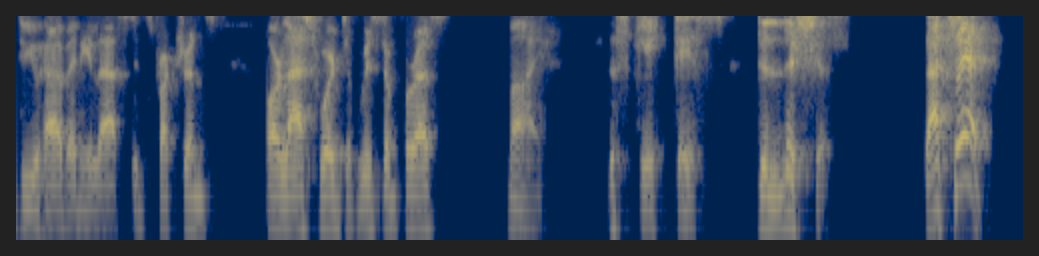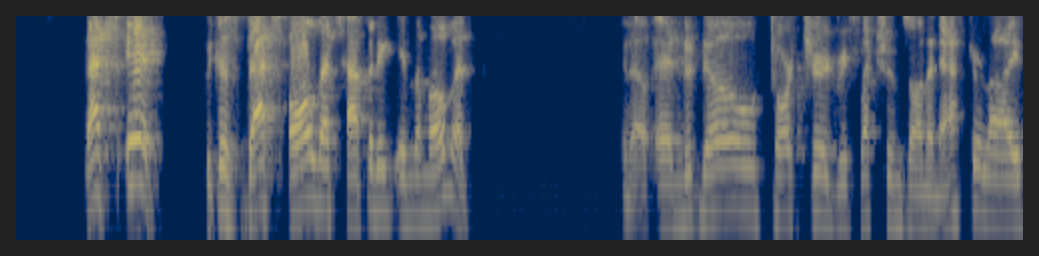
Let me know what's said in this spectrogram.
Do you have any last instructions or last words of wisdom for us? My, this cake tastes delicious. That's it. That's it. Because that's all that's happening in the moment you know, and no tortured reflections on an afterlife,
